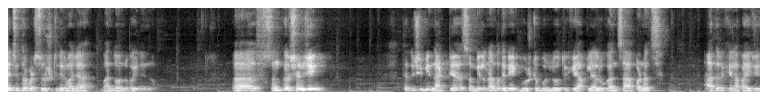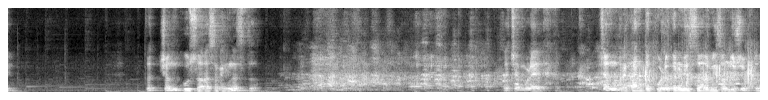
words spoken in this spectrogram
नाट्य चित्रपट सृष्टीतील माझ्या बांधवांनो बहिणींनो. संकर्षणजी त्या दिवशी मी नाट्य संमेलनामध्ये मी एक गोष्ट बोललो होतो की आपल्या लोकांचा आपणच आदर केला पाहिजे. तर चंकू सर असं काही नसतं. त्याच्यामुळे चंद्रकांत कुलकर्णी सर मी समजू शकतो.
